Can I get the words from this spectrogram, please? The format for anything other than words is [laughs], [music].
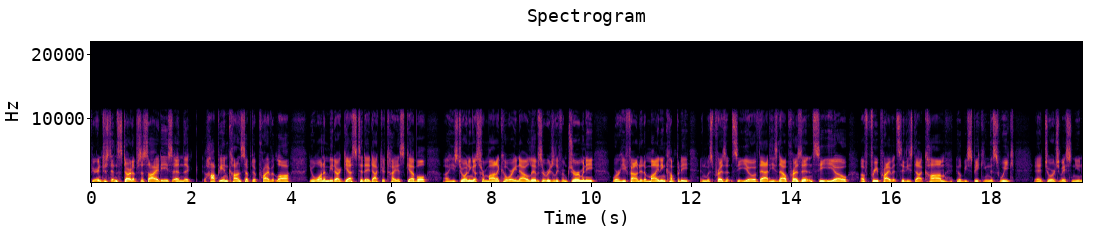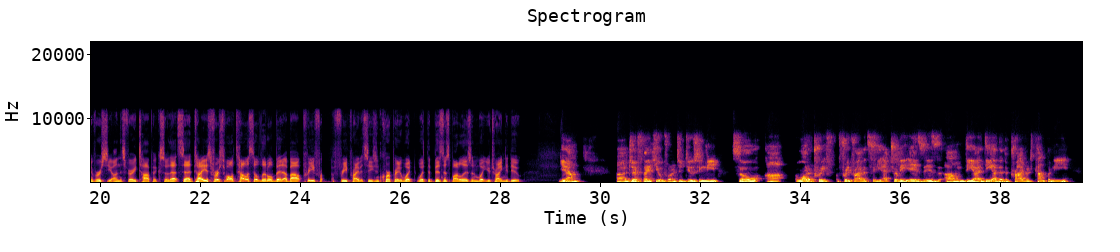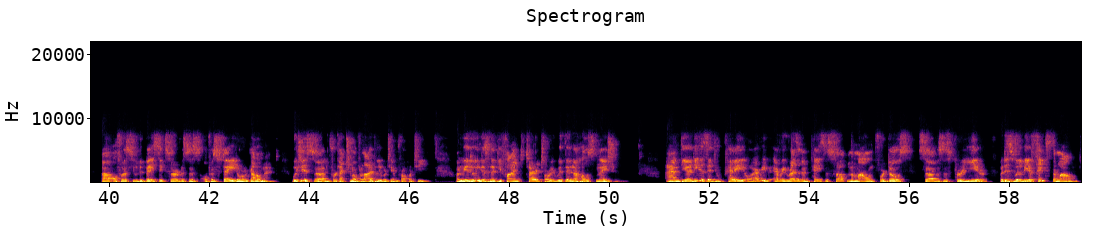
If you're interested in startup societies and the Hoppian concept of private law, you'll want to meet our guest today, Dr. Titus Gebel. Uh, he's joining us from Monaco, where he now lives, originally from Germany, where he founded a mining company and was president and CEO of that. He's now president and CEO of FreePrivateCities.com. He'll be speaking this week at George Mason University on this very topic. So that said, Titus, first of all, tell us a little bit about pre Free Private Cities Incorporated, what what the business model is, and what you're trying to do. Yeah, uh, Jeff, thank you for introducing me. So. Uh, what a pre free private city actually is is um, the idea that a private company uh, offers you the basic services of a state or a government, which is uh, the protection of life, liberty, and property. And we are doing this in a defined territory within a host nation. And the idea is that you pay, or every, every resident pays a certain amount for those services per year, but this will be a fixed amount.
